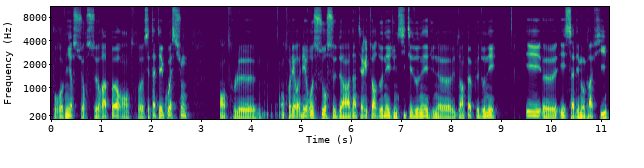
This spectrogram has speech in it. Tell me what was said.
pour revenir sur ce rapport entre cette adéquation entre, le, entre les, les ressources d'un territoire donné, d'une cité donnée, d'un peuple donné, euh, et, sa démographie,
